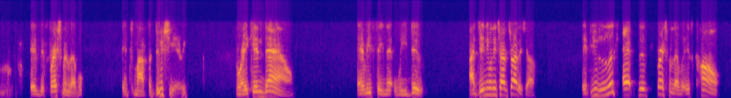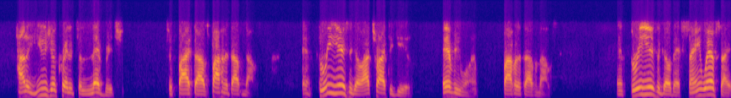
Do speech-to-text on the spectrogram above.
at the freshman level, it's my fiduciary breaking down everything that we do. I genuinely try to try this, y'all. If you look at the freshman level, it's called How to Use Your Credit to Leverage to $500,000. $500, and three years ago, I tried to give everyone $500,000. And three years ago, that same website,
